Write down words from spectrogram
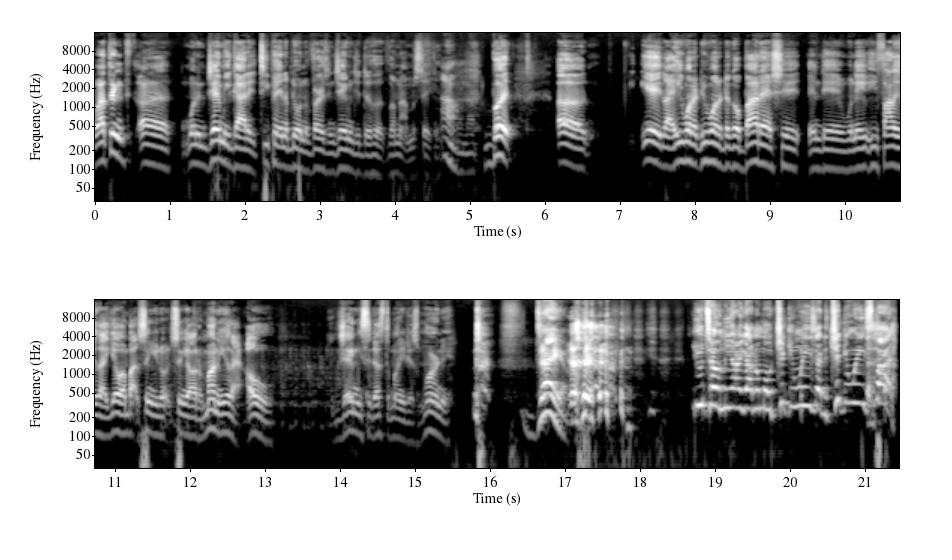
Well, I think uh, when Jamie got it, T Pain ended up doing the verse and Jamie did the hook, if I'm not mistaken. I don't know. But uh yeah, like he wanted he wanted to go buy that shit and then when they he finally like, yo, I'm about to send you send y'all the money, he's like, Oh, Jamie sent us the money this morning. Damn. you telling me I ain't got no more chicken wings at the chicken wing spot?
